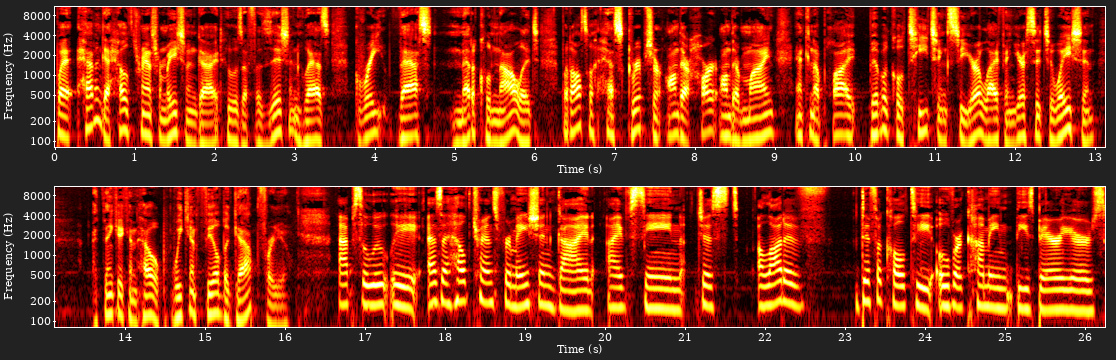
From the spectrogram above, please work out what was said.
but having a health transformation guide who is a physician who has great, vast medical knowledge, but also has scripture on their heart, on their mind, and can apply biblical teachings to your life and your situation, I think it can help. We can fill the gap for you. Absolutely. As a health transformation guide, I've seen just a lot of difficulty overcoming these barriers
